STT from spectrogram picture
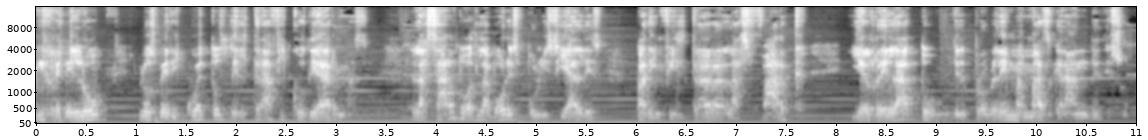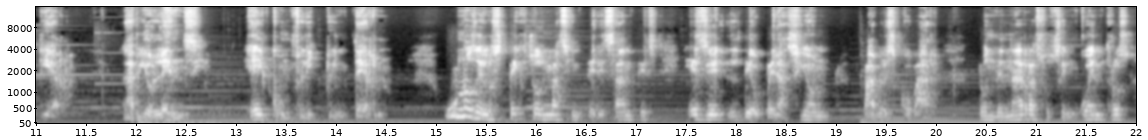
y reveló los vericuetos del tráfico de armas, las arduas labores policiales para infiltrar a las FARC y el relato del problema más grande de su tierra, la violencia, el conflicto interno. Uno de los textos más interesantes es el de Operación Pablo Escobar, donde narra sus encuentros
